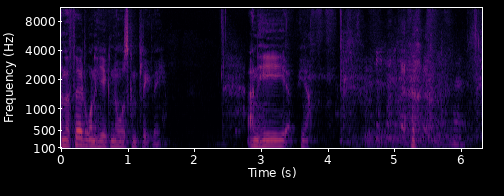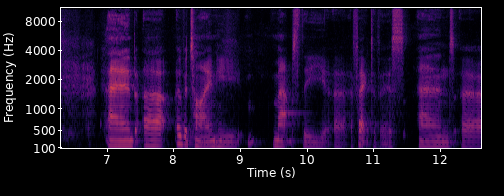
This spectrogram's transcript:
And the third one he ignores completely. And he, yeah. and uh, over time he maps the uh, effect of this, and uh,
